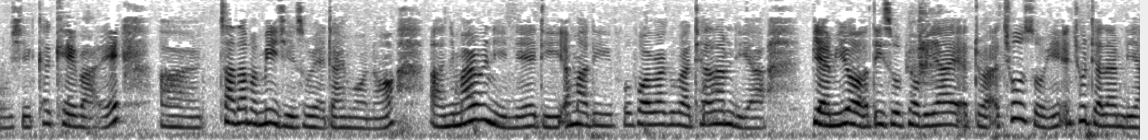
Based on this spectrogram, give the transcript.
ဘူးရှင်ခက်ခဲပါတယ်အာစာသားမမေ့ကြီးဆိုတဲ့အတိုင်းပေါ့နော်အာညီမတို့အနေနဲ့ဒီ MRT 44 group talent တွေက ပြန်ပြီးတော့အတီဆိုဖျော်ပြရတဲ့အတွက်အချို့ဆိုရင်အချို့ talent တွေက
